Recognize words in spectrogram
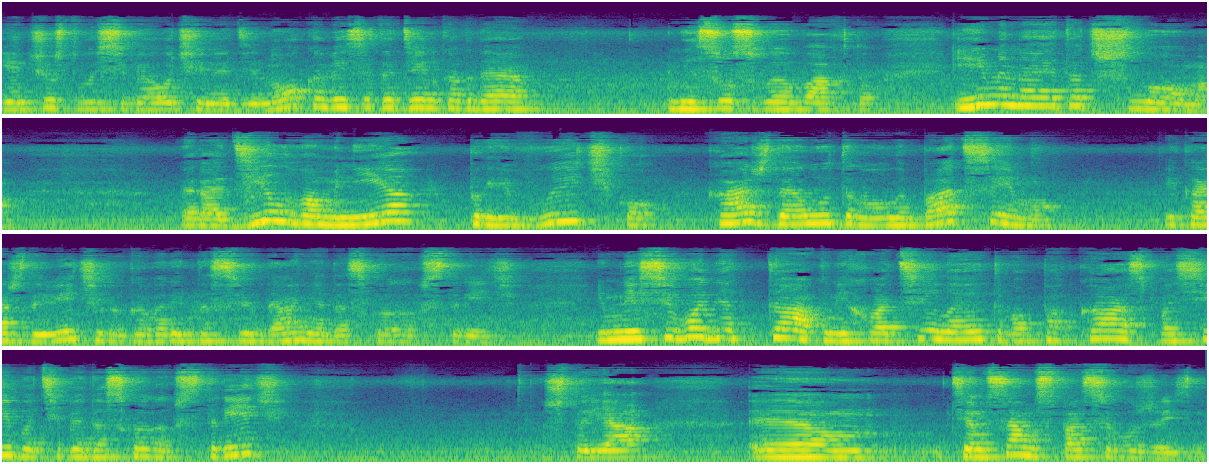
Я чувствую себя очень одиноко весь этот день, когда я несу свою вахту. И именно этот шлома родил во мне привычку каждое утро улыбаться ему – и каждый вечер говорит «до свидания, до скорых встреч». И мне сегодня так не хватило этого пока, спасибо тебе, до скорых встреч, что я эм, тем самым спас его жизнь.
